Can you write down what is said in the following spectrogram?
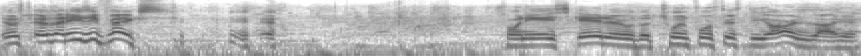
It was, it was an easy fix. 28 skater with a twin 450R is out here.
